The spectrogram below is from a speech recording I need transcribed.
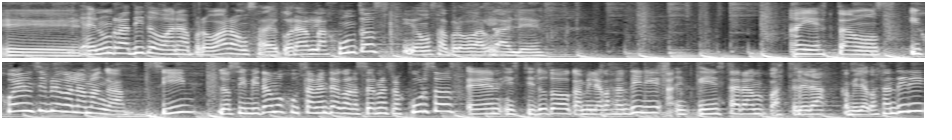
Eh, En un ratito van a probar, vamos a decorarla juntos y vamos a probarla. Vale. Ahí estamos. Y jueguen siempre con la manga, ¿sí? Los invitamos justamente a conocer nuestros cursos en Instituto Camila Costantini, Instagram Pastelera Camila Costantini,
